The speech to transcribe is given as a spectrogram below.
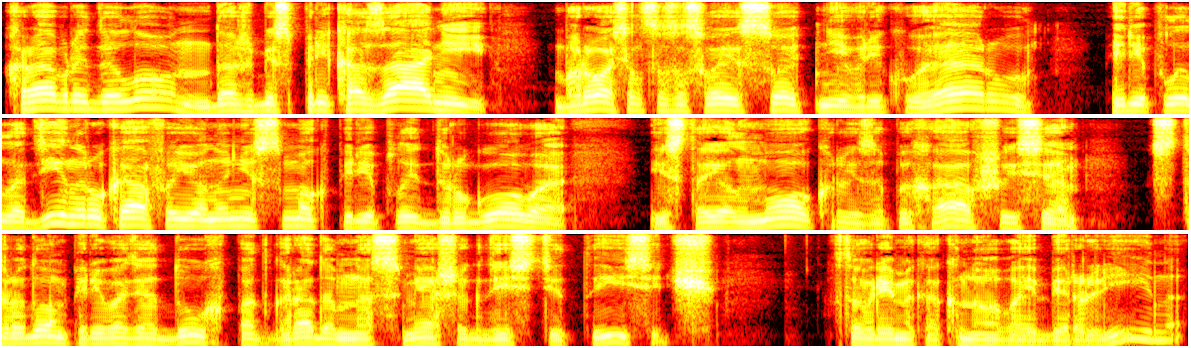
Храбрый Делон, даже без приказаний, бросился со своей сотней в Рикуэру, переплыл один рукав ее, но не смог переплыть другого, и стоял мокрый, запыхавшийся, с трудом переводя дух под градом насмешек десяти тысяч, в то время как Новая Берлина,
